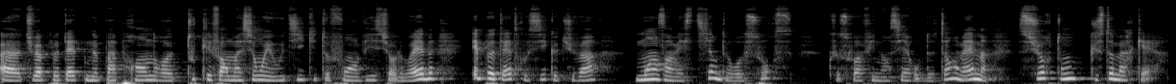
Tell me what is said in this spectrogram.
Euh, tu vas peut-être ne pas prendre toutes les formations et outils qui te font envie sur le web, et peut-être aussi que tu vas moins investir de ressources, que ce soit financières ou de temps même, sur ton customer care.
